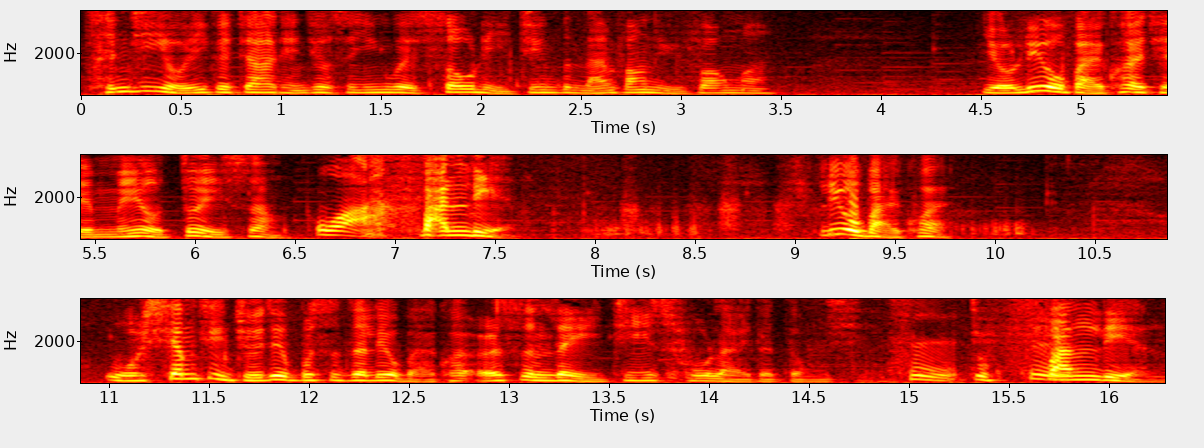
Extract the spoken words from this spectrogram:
曾经有一个家庭，就是因为收礼金不男方女方吗？有六百块钱没有对上，哇，翻脸，六百块，我相信绝对不是这六百块，而是累积出来的东西，是就翻脸了。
